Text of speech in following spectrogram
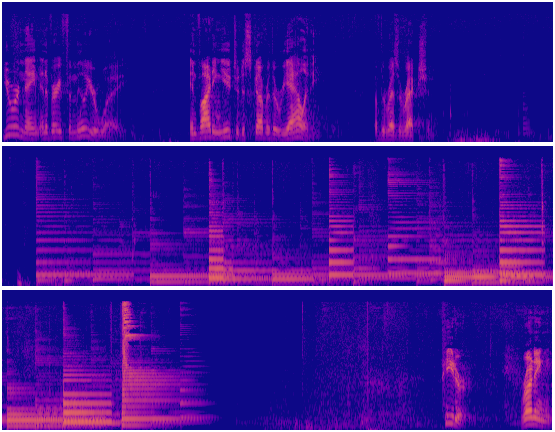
your name in a very familiar way, inviting you to discover the reality of the resurrection. Peter running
